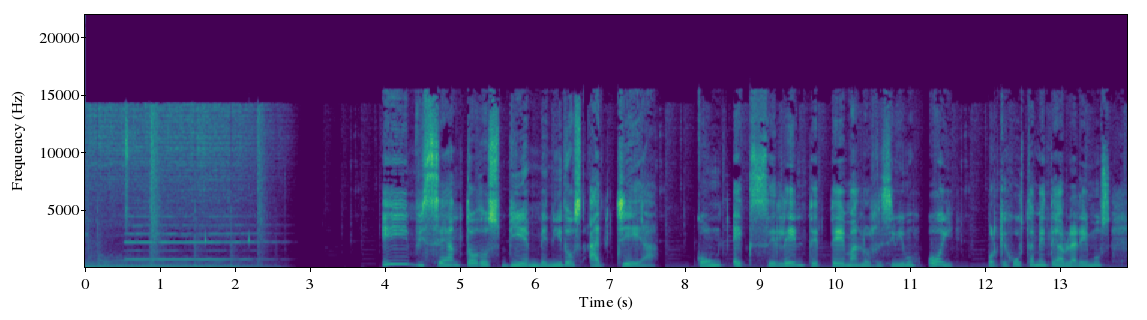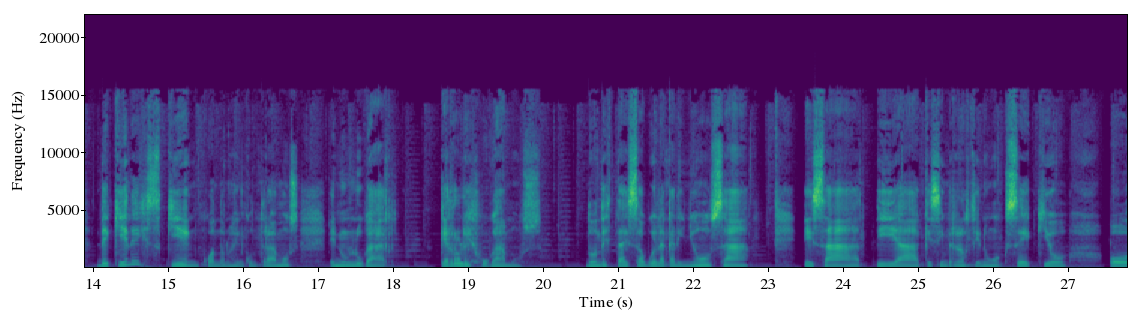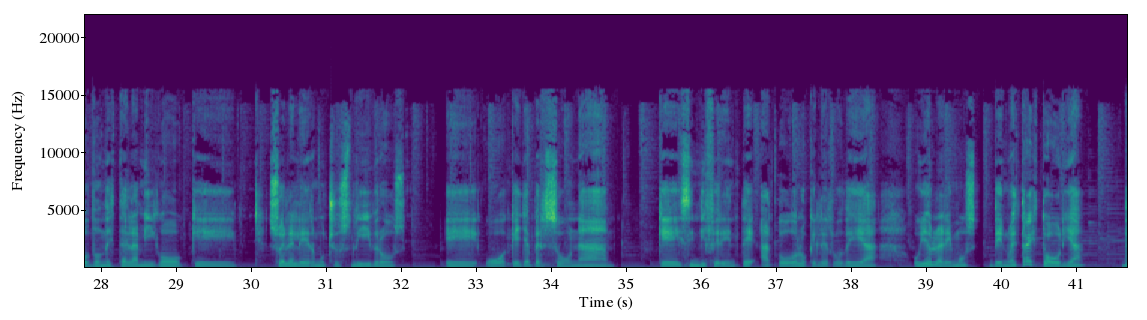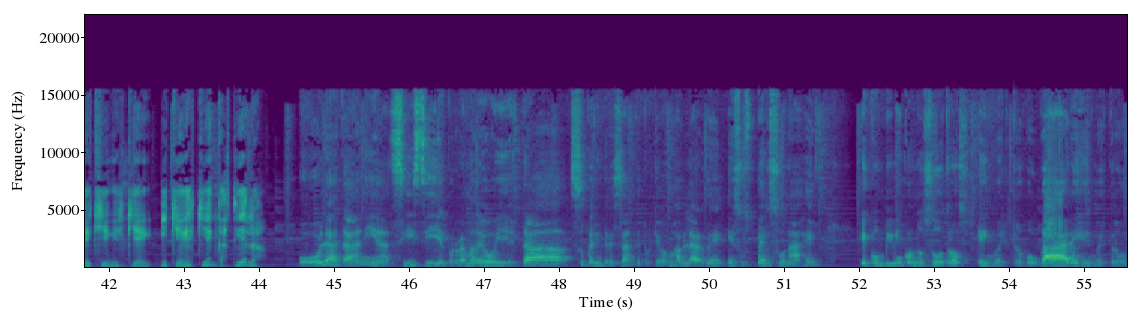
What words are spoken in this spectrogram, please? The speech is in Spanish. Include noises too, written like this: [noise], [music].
Y sean todos bienvenidos a YEA con un excelente tema los recibimos hoy, porque justamente hablaremos de quién es quién cuando nos encontramos en un lugar, qué roles jugamos, dónde está esa abuela cariñosa, esa tía que siempre nos tiene un obsequio, o dónde está el amigo que suele leer muchos libros, eh, o aquella persona que es indiferente a todo lo que le rodea. Hoy hablaremos de nuestra historia, de quién es quién y quién es quién, Castiela. Hola Tania, sí, sí, el programa de hoy está súper interesante porque vamos a hablar de esos personajes que conviven con nosotros en nuestros hogares, en nuestros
